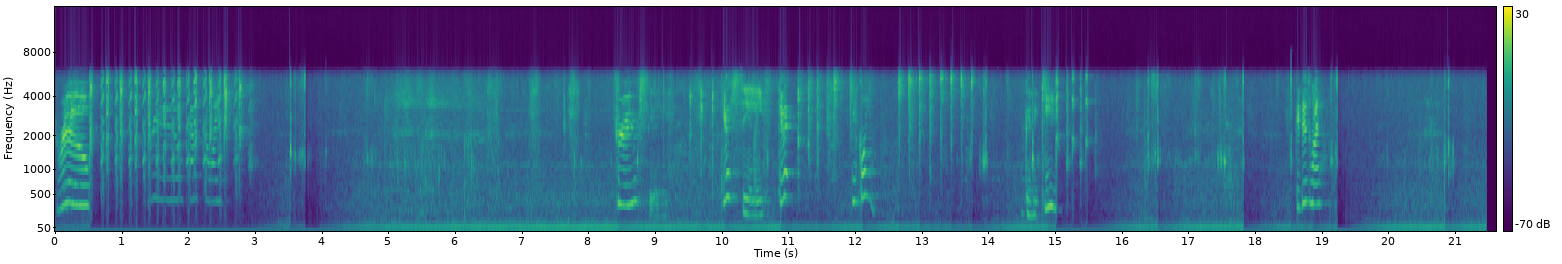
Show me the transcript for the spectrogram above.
Drew. Drew, come toy. Drew, you're silly. You're silly. Come here. You're going. I'm gonna get it. Get this one.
